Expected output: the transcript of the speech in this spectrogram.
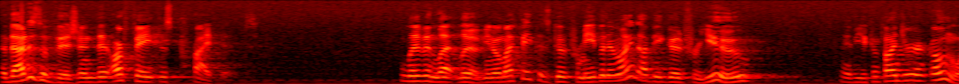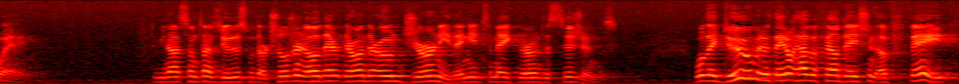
And that is a vision that our faith is private. Live and let live. You know, my faith is good for me, but it might not be good for you. Maybe you can find your own way. Do we not sometimes do this with our children? Oh, they're, they're on their own journey. They need to make their own decisions. Well, they do, but if they don't have a foundation of faith,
